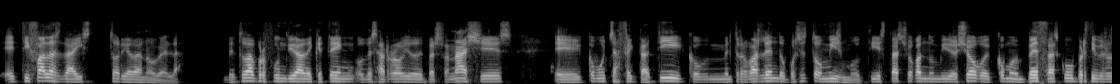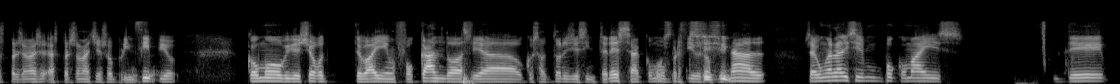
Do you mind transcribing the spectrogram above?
e ti falas da historia da novela, de toda a profundidade que ten o desarrollo de personaxes, eh, como te afecta a ti, como, mentras vas lendo, pois pues isto o mismo, ti estás xogando un videoxogo e como empezas, como percibes os personaxes, as personaxes ao principio, como o videoxogo te vai enfocando hacia o que os autores lles interesa, como Hostia, percibes sí, o final, o sea, un análisis un pouco máis de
